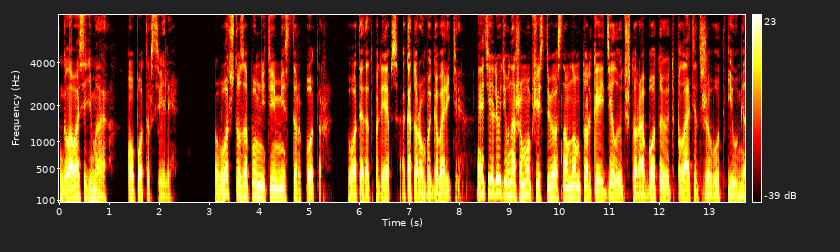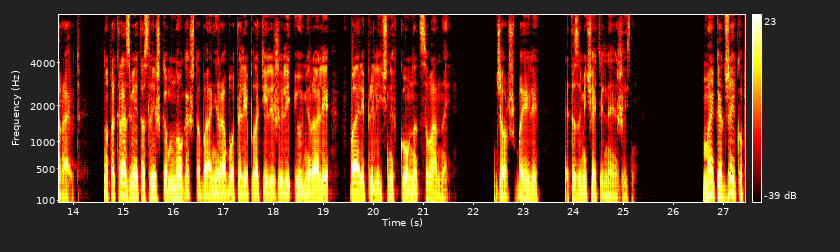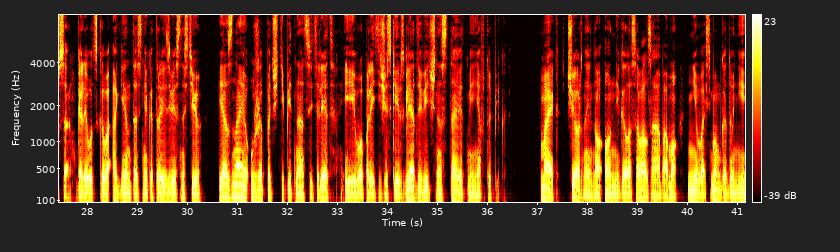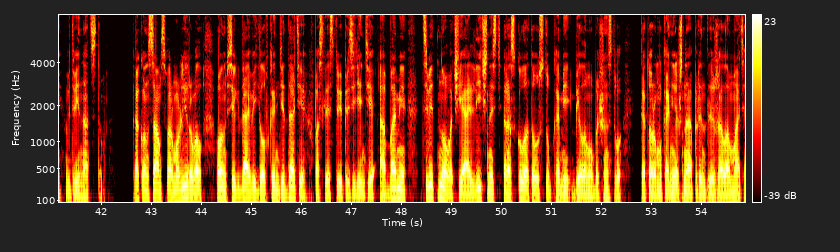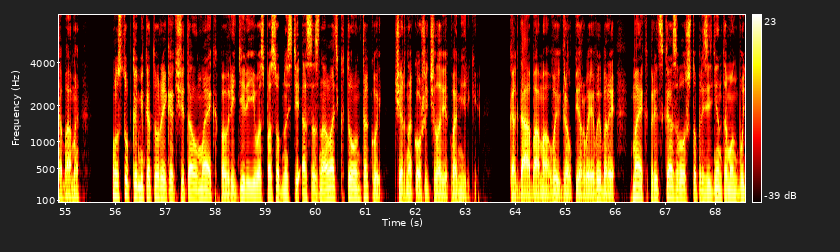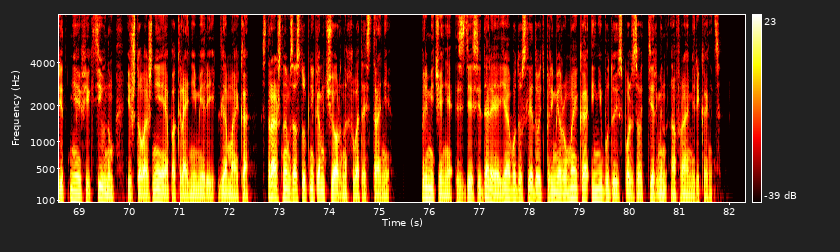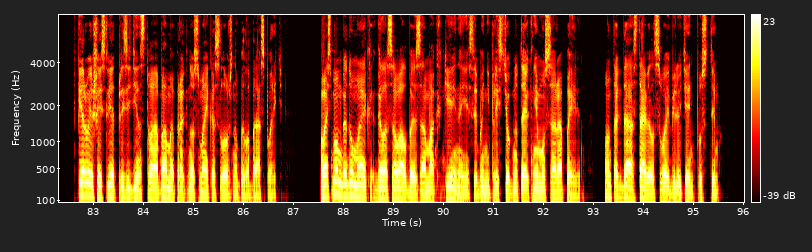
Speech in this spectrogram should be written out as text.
Глава седьмая. О Поттерсвилле. Вот что запомните, мистер Поттер. Вот этот плебс, о котором вы говорите. Эти люди в нашем обществе в основном только и делают, что работают, платят, живут и умирают. Но так разве это слишком много, чтобы они работали, платили, жили и умирали в паре приличных комнат с ванной? Джордж Бейли «Это замечательная жизнь». Майка Джейкобса, голливудского агента с некоторой известностью, я знаю уже почти 15 лет, и его политические взгляды вечно ставят меня в тупик. Майк черный, но он не голосовал за Обаму ни в восьмом году, ни в двенадцатом. Как он сам сформулировал, он всегда видел в кандидате, впоследствии президенте Обаме, цветного, чья личность расколота уступками белому большинству, которому, конечно, принадлежала мать Обамы – уступками которой, как считал Майк, повредили его способности осознавать, кто он такой, чернокожий человек в Америке. Когда Обама выиграл первые выборы, Майк предсказывал, что президентом он будет неэффективным и, что важнее, по крайней мере для Майка, страшным заступником черных в этой стране. Примечание. Здесь и далее я буду следовать примеру Майка и не буду использовать термин «афроамериканец» первые шесть лет президентства Обамы прогноз Майка сложно было бы оспорить. В восьмом году Майк голосовал бы за Маккейна, если бы не пристегнутая к нему Сара Пейлин. Он тогда оставил свой бюллетень пустым.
